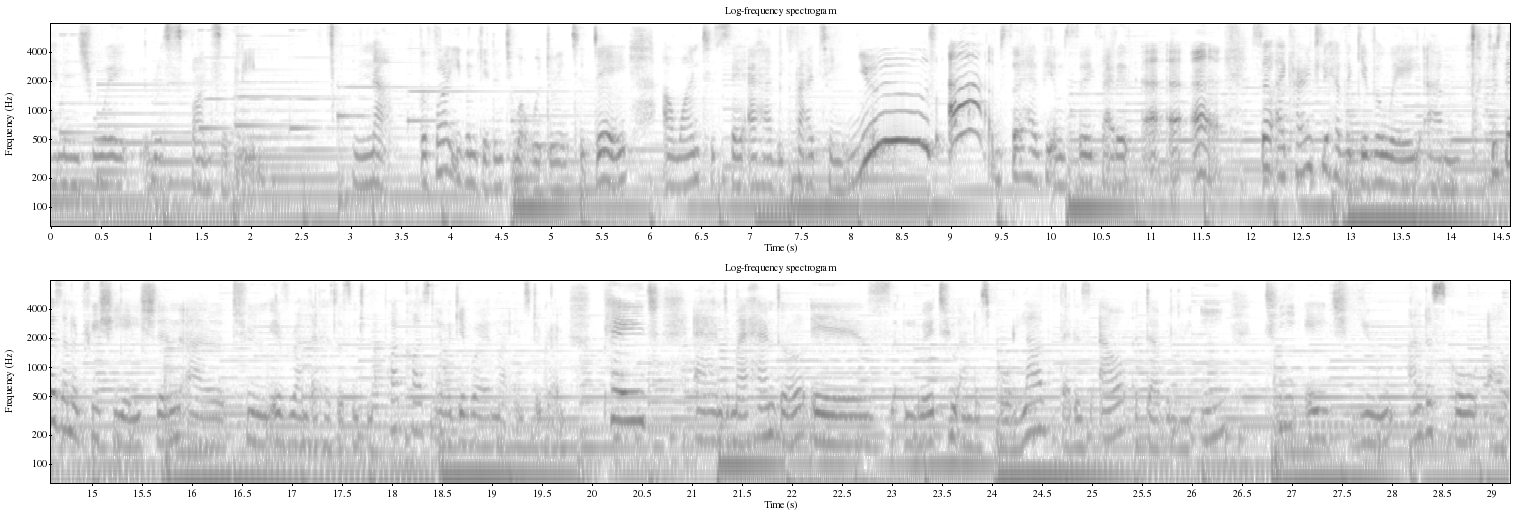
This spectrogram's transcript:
and enjoy responsibly. Now, before I even get into what we're doing today, I want to say I have exciting news. Ah, I'm so happy. I'm so excited. Ah, ah, ah. So, I currently have a giveaway um, just as an appreciation uh, to everyone that has listened to my podcast. I have a giveaway on my Instagram page, and my handle is Lwethu underscore love. That is L W E T H U underscore L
